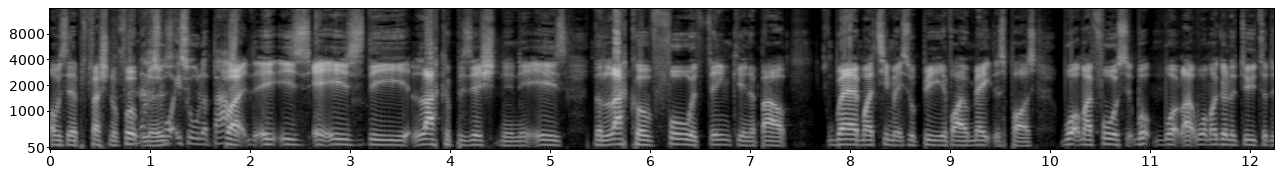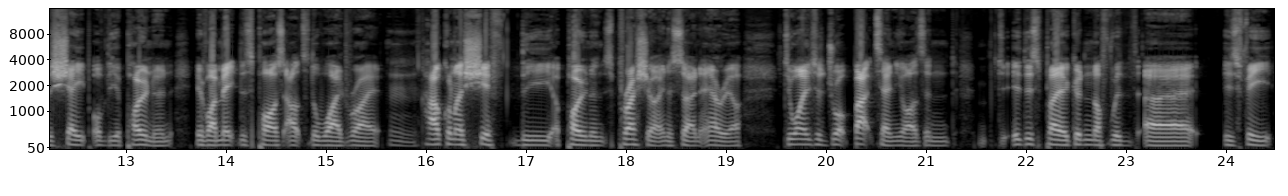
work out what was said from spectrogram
Obviously, they're professional And footballers. that's what it's all about. but it is it is the lack of positioning. It is the lack of forward thinking about where my teammates will be if I make this pass. What am I forcing? What what like what am I going to do to the shape of the opponent if I make this pass out to the wide right? How can I shift the opponent's pressure in a certain area? Do I need to drop back ten yards? And is this player good enough with uh, his feet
